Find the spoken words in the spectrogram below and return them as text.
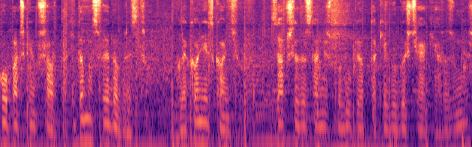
chłopaczkiem w shortach i to ma swoje dobre strony. Ale koniec końców, zawsze dostaniesz po dupie od takiego gościa jak ja, rozumiesz?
